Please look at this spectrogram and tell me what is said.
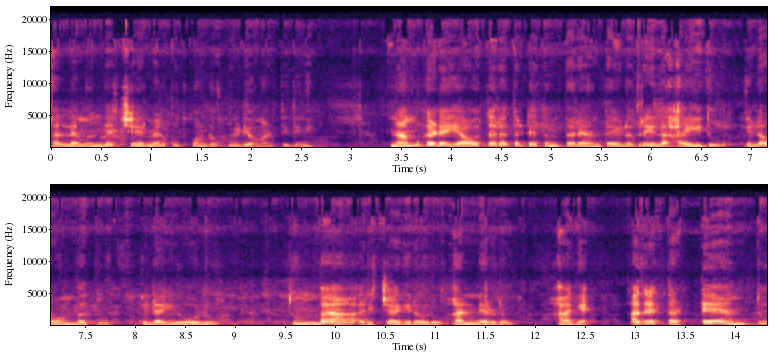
ಅಲ್ಲೇ ಮುಂದೆ ಚೇರ್ ಮೇಲೆ ಕೂತ್ಕೊಂಡು ವೀಡಿಯೋ ಮಾಡ್ತಿದ್ದೀನಿ. ನಮ್ಮ ಕಡೆ ಯಾವ ಥರ ತಟ್ಟೆ ತುಂಬ್ತಾರೆ ಅಂತ ಹೇಳಿದ್ರೆ ಇಲ್ಲ ಐದು, ಇಲ್ಲ ಒಂಬತ್ತು, ಇಲ್ಲ ಏಳು, ತುಂಬ ರಿಚ್ ಆಗಿರೋರು ಹನ್ನೆರಡು. ಹಾಗೆ. ಆದರೆ ತಟ್ಟೆ ಅಂತೂ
